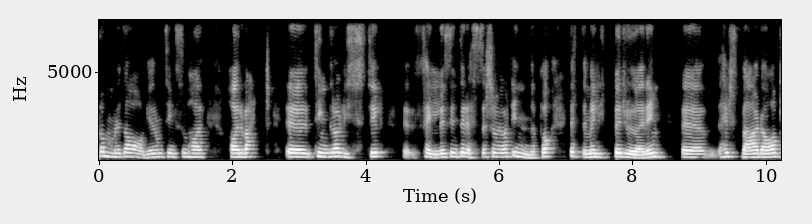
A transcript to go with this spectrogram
gamle dager, om ting som har, har vært, eh, ting dere har lyst til, eh, felles interesser som vi har vært inne på, dette med litt berøring, eh, helst hver dag.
